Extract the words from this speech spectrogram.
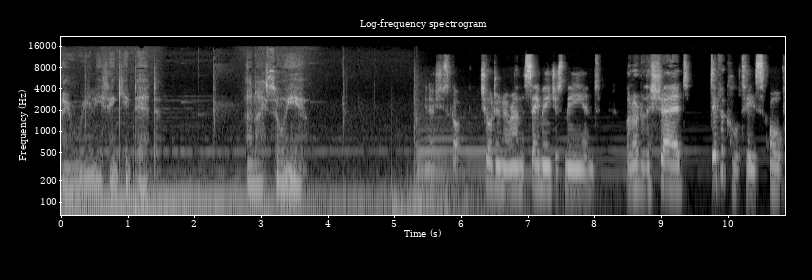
I really think you did. And I saw you. You know, she's got children around the same age as me, and a lot of the shared difficulties of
